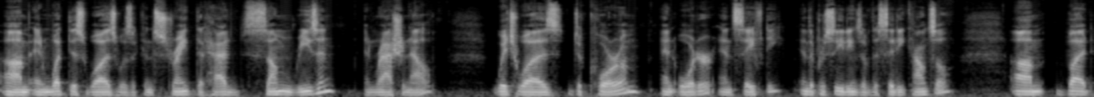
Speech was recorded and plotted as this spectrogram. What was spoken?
Um, and what this was was a constraint that had some reason and rationale, which was decorum and order and safety in the proceedings of the city council. Um, but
